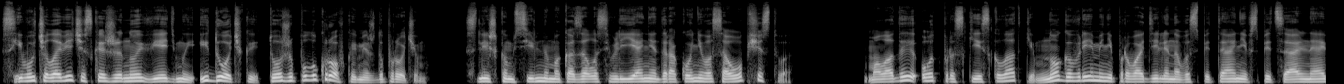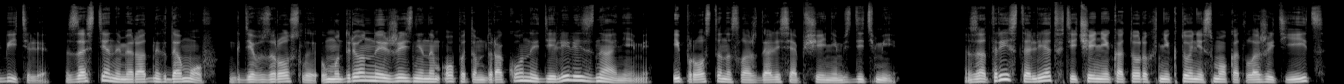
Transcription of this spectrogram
С его человеческой женой ведьмой и дочкой, тоже полукровкой, между прочим. Слишком сильным оказалось влияние драконьего сообщества. Молодые отпрыски и складки много времени проводили на воспитании в специальной обители, за стенами родных домов, где взрослые, умудренные жизненным опытом драконы делились знаниями и просто наслаждались общением с детьми. За 300 лет, в течение которых никто не смог отложить яиц,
